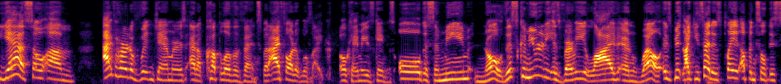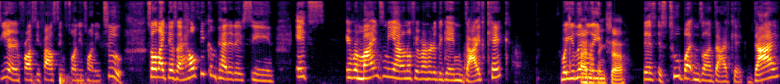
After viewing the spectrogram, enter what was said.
Yeah, so um I've heard of Windjammers at a couple of events, but I thought it was like, okay, maybe this game is old, it's a meme. No, this community is very live and well. It's been like you said, it's played up until this year in Frosty Faustings 2022. So like there's a healthy competitive scene. It's it reminds me, I don't know if you've ever heard of the game Dive Kick. Where you literally I think so. there's is two buttons on dive kick, dive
